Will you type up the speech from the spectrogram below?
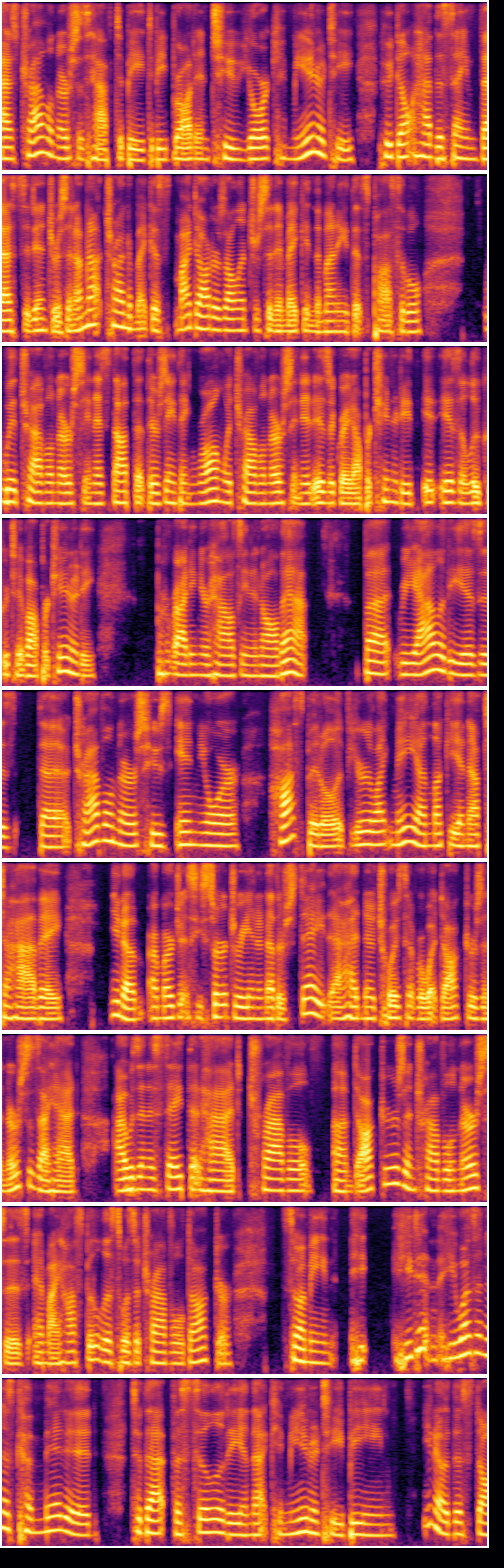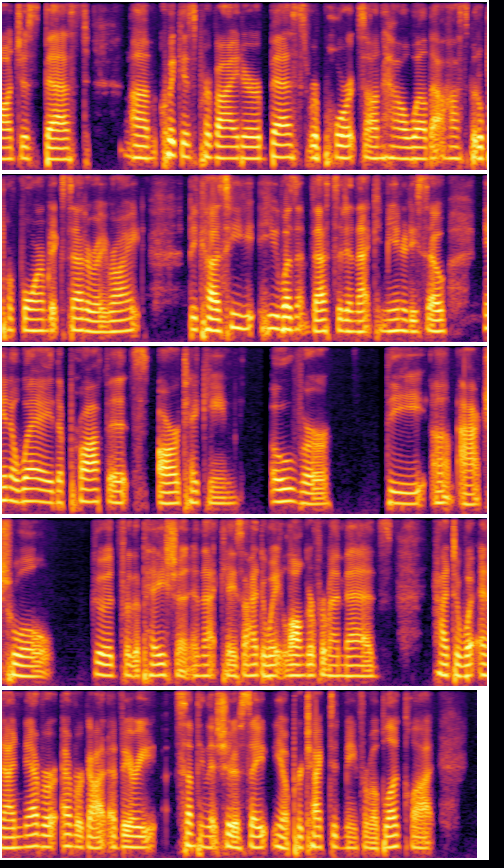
as travel nurses have to be to be brought into your community who don't have the same vested interest. And I'm not trying to make us, my daughter's all interested in making the money that's possible with travel nursing. It's not that there's anything wrong with travel nursing. It is a great opportunity. It is a lucrative opportunity, providing your housing and all that. But reality is, is the travel nurse who's in your hospital, if you're like me, unlucky enough to have a, you know, emergency surgery in another state, I had no choice over what doctors and nurses I had. I was in a state that had travel um, doctors and travel nurses, and my hospitalist was a travel doctor. So, I mean, he, he didn't he wasn't as committed to that facility and that community being you know the staunchest best mm-hmm. um, quickest provider best reports on how well that hospital performed et cetera right because he he wasn't vested in that community so in a way the profits are taking over the um, actual good for the patient in that case i had to wait longer for my meds had to wait and i never ever got a very something that should have say you know protected me from a blood clot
